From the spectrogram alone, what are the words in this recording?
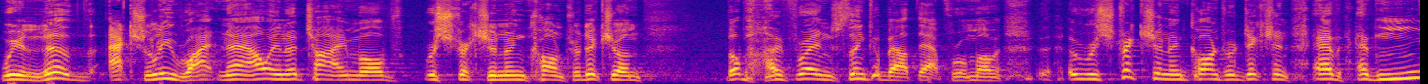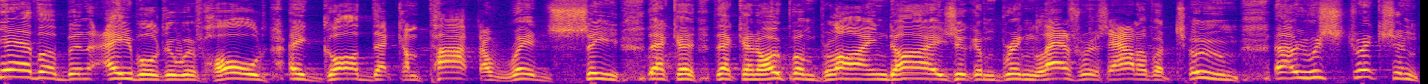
We live actually right now in a time of restriction and contradiction but my friends, think about that for a moment. Restriction and contradiction have, have never been able to withhold a God that can part the Red Sea, that can, that can open blind eyes, who can bring Lazarus out of a tomb. Uh, restriction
